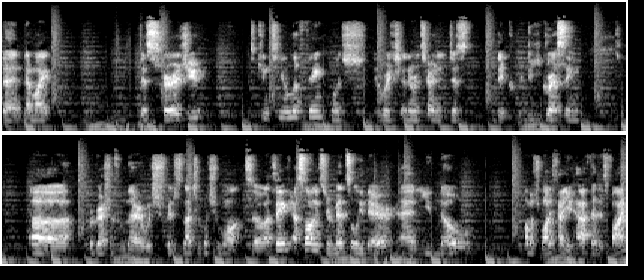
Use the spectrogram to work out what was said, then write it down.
then that might discourage you to continue lifting, which which in return it just de- degressing uh, progression from there, which which is not what you want. So I think as long as you're mentally there and you know how much body fat you have, then it's fine.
